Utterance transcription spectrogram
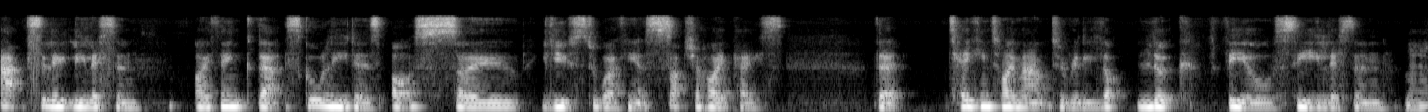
absolutely listen. I think that school leaders are so used to working at such a high pace that taking time out to really look, look feel, see, listen, mm-hmm.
